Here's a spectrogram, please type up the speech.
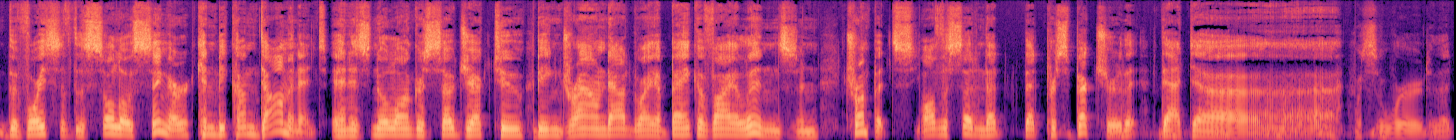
the voice of the solo singer can become dominant and is no longer subject to being drowned out by a bank of violins and trumpets. All of a sudden that that perspective that that uh, what's the word that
